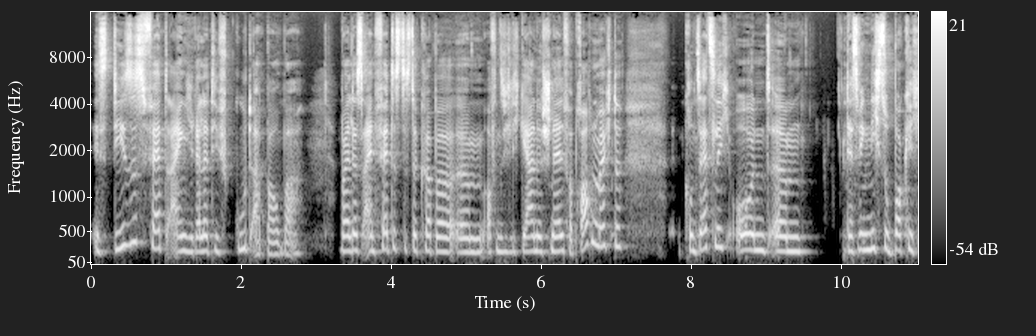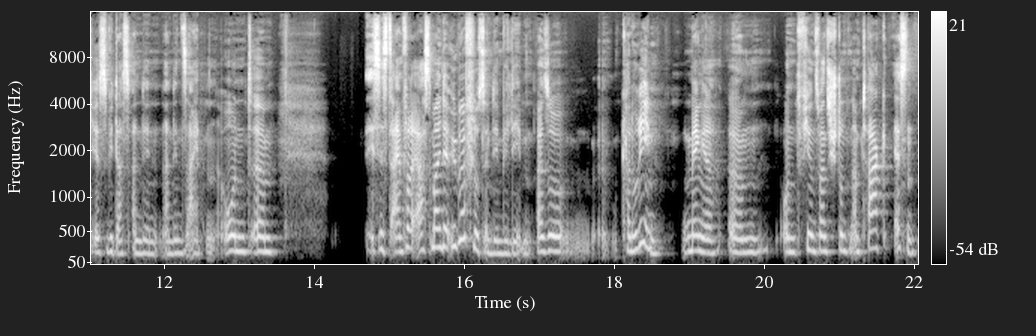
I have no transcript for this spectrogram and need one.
ist dieses Fett eigentlich relativ gut abbaubar, weil das ein Fett ist, das der Körper ähm, offensichtlich gerne schnell verbrauchen möchte, grundsätzlich, und ähm, deswegen nicht so bockig ist wie das an den, an den Seiten. Und ähm, es ist einfach erstmal der Überfluss, in dem wir leben. Also äh, Kalorienmenge ähm, und 24 Stunden am Tag essen.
